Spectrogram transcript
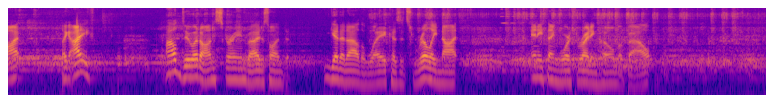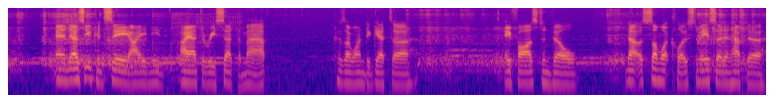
I... Like, I... I'll do it on screen, but I just wanted to get it out of the way because it's really not anything worth writing home about. And as you can see, I need I had to reset the map because I wanted to get uh, a Fauztinville that was somewhat close to me, so I didn't have to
